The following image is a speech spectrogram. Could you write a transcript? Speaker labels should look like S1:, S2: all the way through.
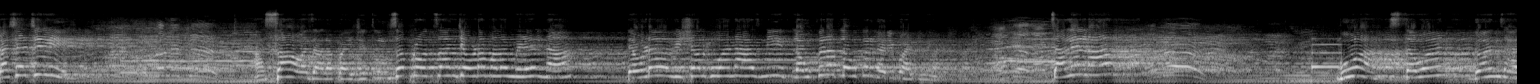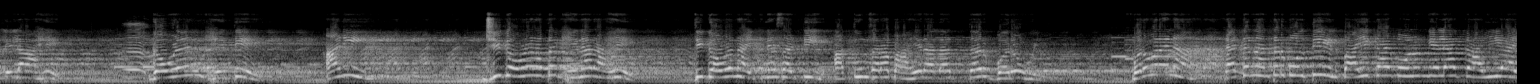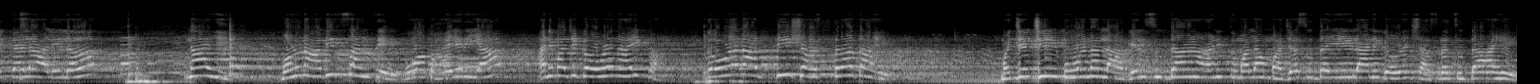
S1: कशाची? असा आवाज आला पाहिजे. तुमचं प्रोत्साहन जेवढा मला मिळेल ना तेवढं विशाल बुवांना आज मी लवकरात लवकर घरी पाठवेन. चालेल ना? बुवा स्तवन गण झालेला आहे. गवळण घेते. आणि जी गवळण आता घेणार आहे ती गवळण ऐकण्यासाठी आतून जरा बाहेर आला तर बरं होईल. बरोबर आहे ना? नाहीतर नंतर बोलतील. बाई काय बोलून गेल्या? काही ऐकायला आलेलं नाही. म्हणून आधीच सांगते बुवा बाहेर या आणि माझी गवळण ऐका. गवळण अगदी शास्त्रात आहे. म्हणजे जी बुवांना लागेल सुद्धा आणि तुम्हाला मजा सुद्धा येईल आणि गवळण शास्त्रात सुद्धा आहे.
